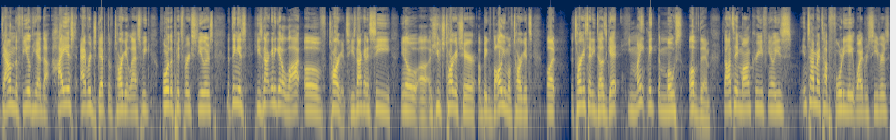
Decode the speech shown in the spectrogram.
down the field. He had the highest average depth of target last week for the Pittsburgh Steelers. The thing is, he's not going to get a lot of targets. He's not going to see, you know, uh, a huge target share, a big volume of targets, but the targets that he does get, he might make the most of them. Donte Moncrief, you know, he's inside my top 48 wide receivers.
